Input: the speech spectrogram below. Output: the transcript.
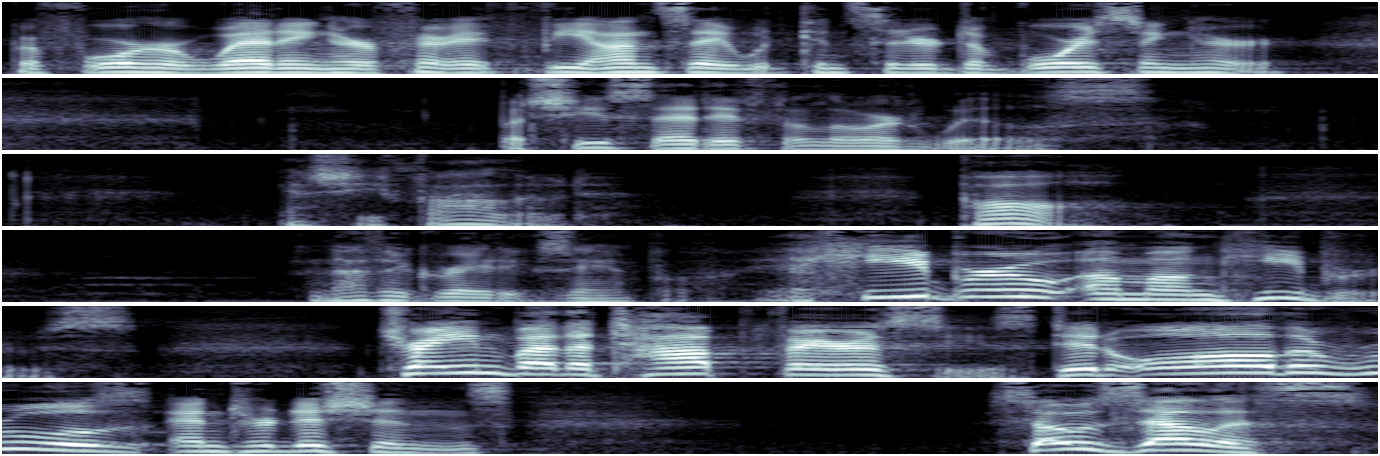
before her wedding. Her fiance would consider divorcing her. But she said, if the Lord wills. And she followed. Paul Another great example. A Hebrew among Hebrews, trained by the top Pharisees, did all the rules and traditions, so zealous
